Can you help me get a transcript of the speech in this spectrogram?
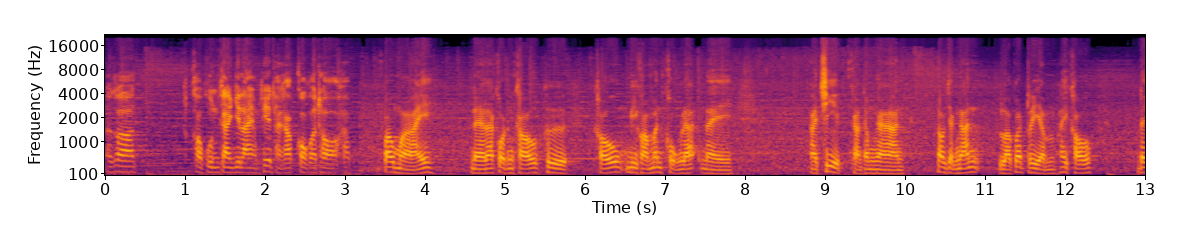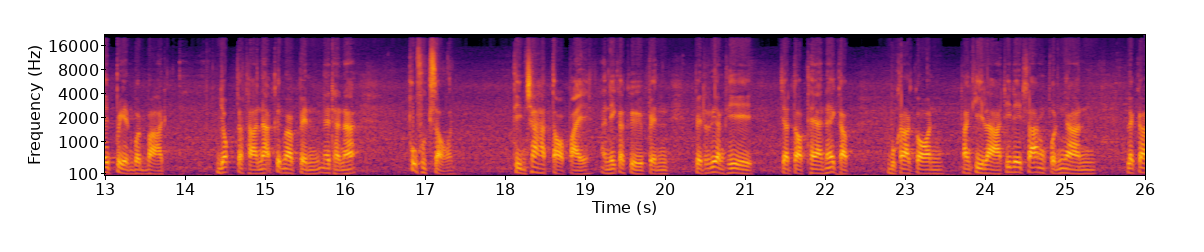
แล้วก็ขอบคุณการกีฬาแห่งประเทศไทยครับกกทครับ เป้าหมายในอนาคตของเขาคือเขามีความมั่นคงและในอาชีพการทำงาน นอกจากนั้นเราก็เตรียมให้เขาได้เปลี่ยนบทบาท ยกสถานะขึ้นมาเป็นในฐานะผู้ฝึกสอนทีมชาติต่อไป อันนี้ก็คือเป็นเป็นเรื่องที่จะตอบแทนให้กับบุคลากรทางกีฬาที่ได้สร้างผลงาน และก็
